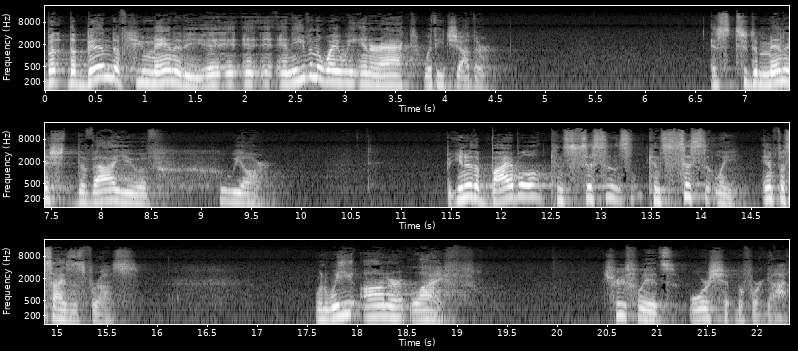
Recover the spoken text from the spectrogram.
but the bend of humanity, and even the way we interact with each other is to diminish the value of who we are. But you know, the Bible consistently emphasizes for us when we honor life, truthfully, it's worship before God.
